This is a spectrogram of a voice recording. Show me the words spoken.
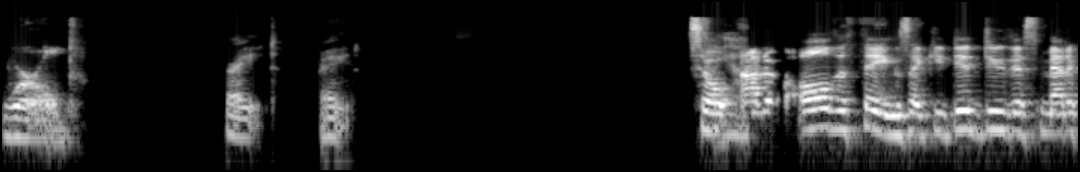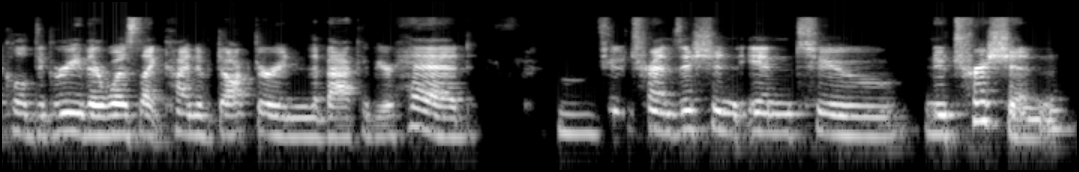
world right right so yeah. out of all the things like you did do this medical degree there was like kind of doctor in the back of your head mm. to transition into nutrition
